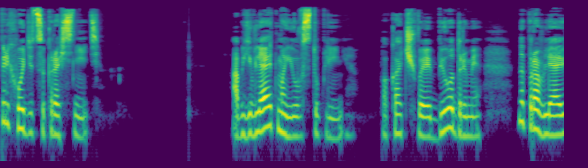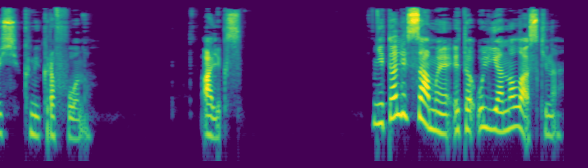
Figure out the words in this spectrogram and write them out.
приходится краснеть. Объявляет мое выступление. Покачивая бедрами, направляюсь к микрофону. Алекс. Не та ли самая это Ульяна Ласкина?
